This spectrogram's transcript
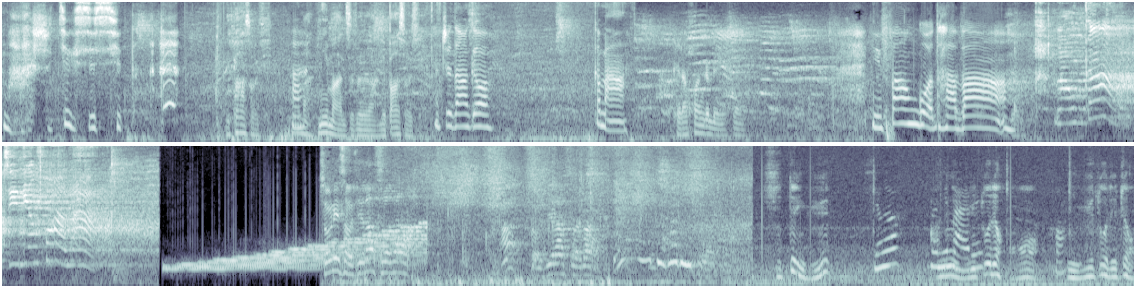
妈是静兮兮的。你爸手机，你妈，你妈知不知道？你爸手机，我知道，给我干嘛？给他换个铃声。你放过他吧。老公，接电话啦！兄弟，手机到车上。啊，手机到车上。是炖鱼，行啊，那你买的鱼做的好，好你鱼做的真好，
